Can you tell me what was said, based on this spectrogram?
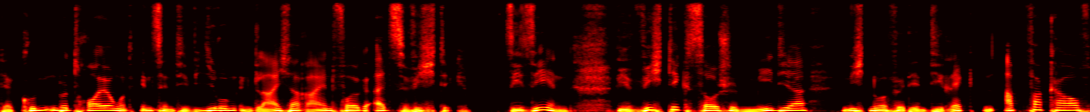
der Kundenbetreuung und Incentivierung in gleicher Reihenfolge als wichtig. Sie sehen, wie wichtig Social Media nicht nur für den direkten Abverkauf,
